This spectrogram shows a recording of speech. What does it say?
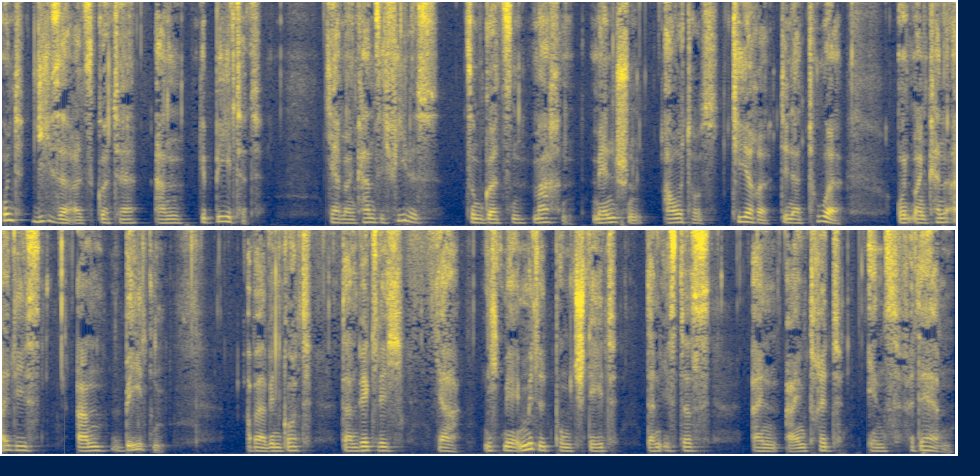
und diese als Götter angebetet. Ja, man kann sich vieles zum Götzen machen. Menschen, Autos, Tiere, die Natur. Und man kann all dies anbeten. Aber wenn Gott dann wirklich, ja, nicht mehr im Mittelpunkt steht, dann ist das ein Eintritt ins Verderben.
